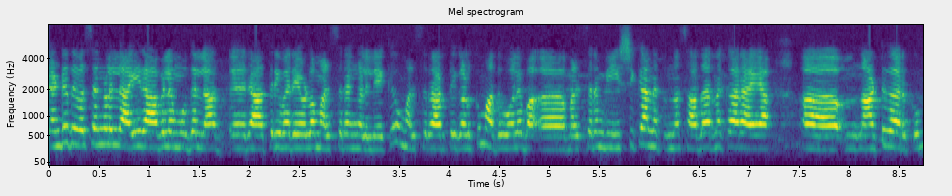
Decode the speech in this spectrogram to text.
രണ്ട് ദിവസങ്ങളിലായി രാവിലെ മുതൽ രാത്രി വരെയുള്ള മത്സരങ്ങളിലേക്ക് മത്സരാർത്ഥികൾക്കും അതുപോലെ മത്സരം വീക്ഷിക്കാൻ എത്തുന്ന സാധാരണക്കാരായ നാട്ടുകാർക്കും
